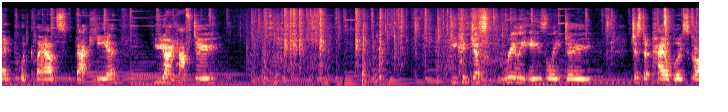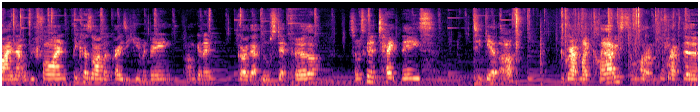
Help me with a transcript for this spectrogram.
and put clouds back here. You don't have to. You could just really easily do just a pale blue sky and that would be fine. Because I'm a crazy human being, I'm going to go that little step further. So I'm just going to take these together grab my cloudy, so hold on, we'll grab the,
